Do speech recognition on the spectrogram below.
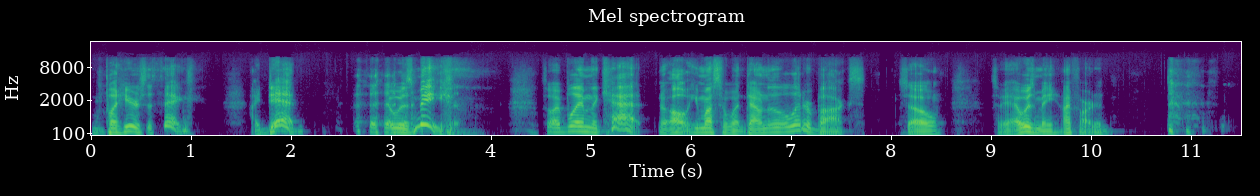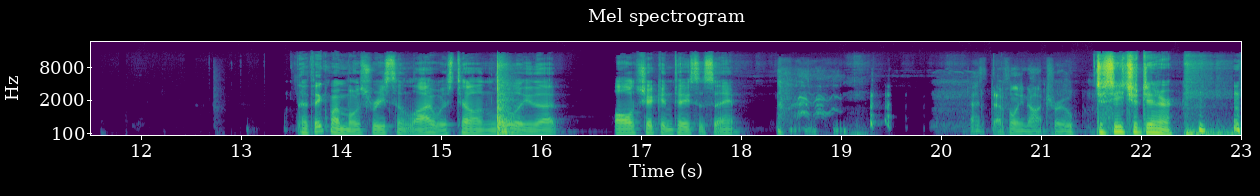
But here's the thing, I did. It was me. So I blame the cat. Oh, he must have went down to the litter box. So, so yeah, it was me. I farted. I think my most recent lie was telling Lily that all chicken tastes the same. That's definitely not true. Just eat your dinner.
